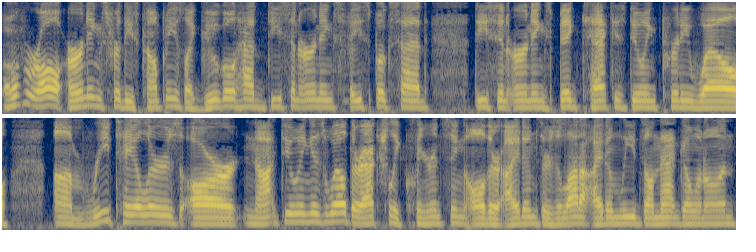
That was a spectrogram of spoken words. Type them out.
overall, earnings for these companies like Google had decent earnings, Facebook's had decent earnings, big tech is doing pretty well. Um, retailers are not doing as well. They're actually clearancing all their items. There's a lot of item leads on that going on.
